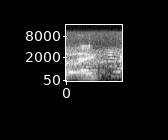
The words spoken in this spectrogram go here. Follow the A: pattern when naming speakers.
A: definitely.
